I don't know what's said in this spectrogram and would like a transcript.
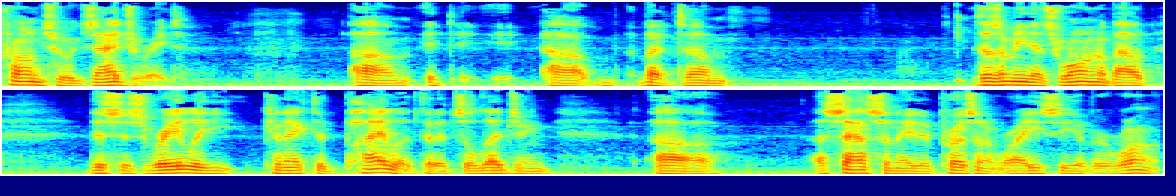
prone to exaggerate. Um, it, uh, but um, doesn't mean it's wrong about this Israeli connected pilot that it's alleging uh, assassinated President Raisi of Iran.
